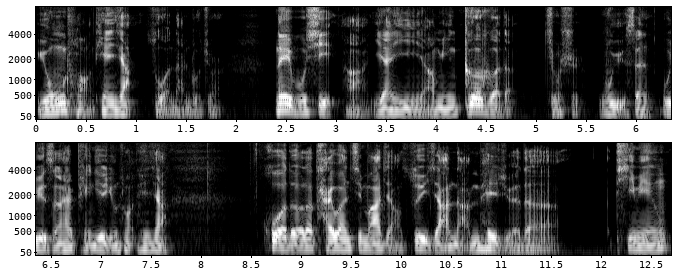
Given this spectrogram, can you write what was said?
勇闯天下》做男主角。那部戏啊，演尹阳明哥哥的就是吴宇森。吴宇森还凭借《勇闯天下》获得了台湾金马奖最佳男配角的提名。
